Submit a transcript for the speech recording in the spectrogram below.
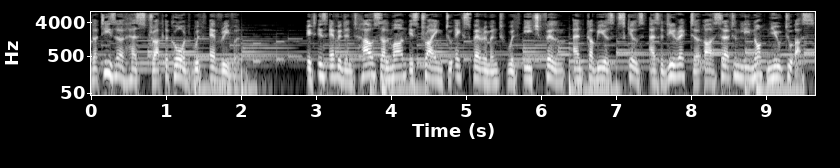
the teaser has struck a chord with everyone. It is evident how Salman is trying to experiment with each film and Kabir's skills as a director are certainly not new to us.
